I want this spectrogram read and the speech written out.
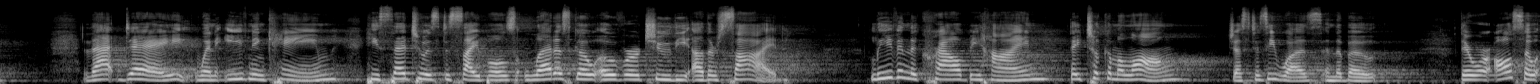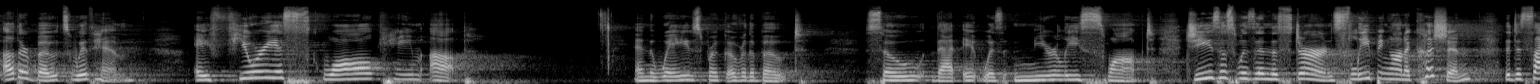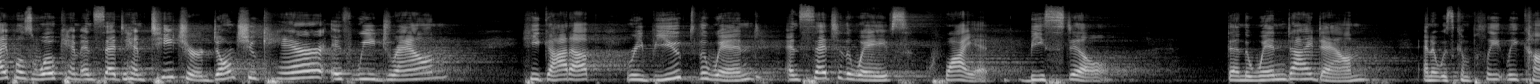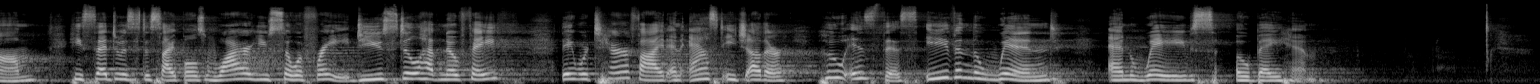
That day, when evening came, he said to his disciples, Let us go over to the other side. Leaving the crowd behind, they took him along, just as he was in the boat. There were also other boats with him. A furious squall came up, and the waves broke over the boat so that it was nearly swamped. Jesus was in the stern, sleeping on a cushion. The disciples woke him and said to him, Teacher, don't you care if we drown? He got up, rebuked the wind, and said to the waves, Quiet, be still. Then the wind died down, and it was completely calm. He said to his disciples, Why are you so afraid? Do you still have no faith? They were terrified and asked each other, Who is this? Even the wind and waves obey him.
